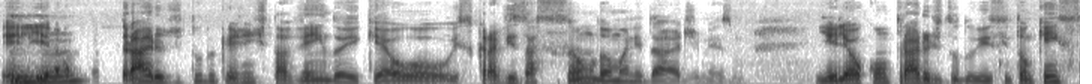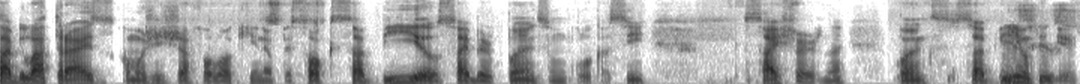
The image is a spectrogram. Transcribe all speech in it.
Ele uhum. é o contrário de tudo que a gente está vendo aí, que é a escravização da humanidade mesmo. E ele é o contrário de tudo isso. Então, quem sabe lá atrás, como a gente já falou aqui, né? O pessoal que sabia, os cyberpunks, vamos colocar assim, ciphers, né? Punks sabiam isso, que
